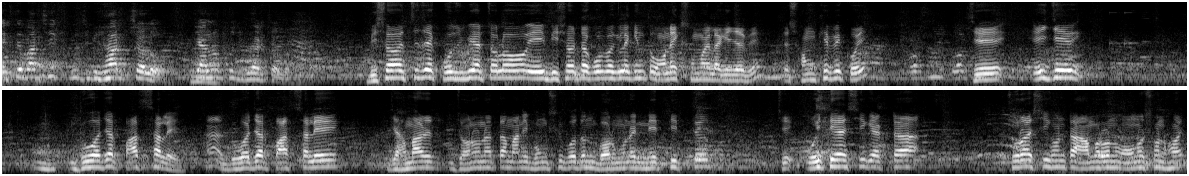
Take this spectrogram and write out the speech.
দেখতে পাচ্ছি কুচবিহার চলো। কেন কুচবিহার চলো? বিষয় হচ্ছে যে কোচবিহার চলো, এই বিষয়টা করতে গেলে কিন্তু অনেক সময় লাগে যাবে। সংক্ষেপে কই যে এই যে দু হাজার পাঁচ সালে হ্যাঁ দু হাজার পাঁচ সালে যে আমার জননেতা মানে বংশীবদন বর্মনের নেতৃত্বে যে ঐতিহাসিক একটা চৌরাশি ঘণ্টা আমরণ অনশন হয়,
